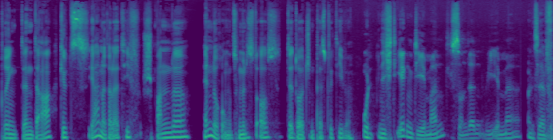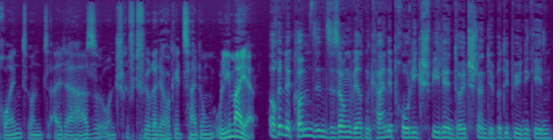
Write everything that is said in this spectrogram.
bringt. Denn da gibt es ja eine relativ spannende Änderungen, zumindest aus der deutschen Perspektive. Und nicht irgendjemand, sondern wie immer unser Freund und alter Hase und Schriftführer der Hockey-Zeitung Uli Meier. Auch in der kommenden Saison werden keine Pro League-Spiele in Deutschland über die Bühne gehen.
